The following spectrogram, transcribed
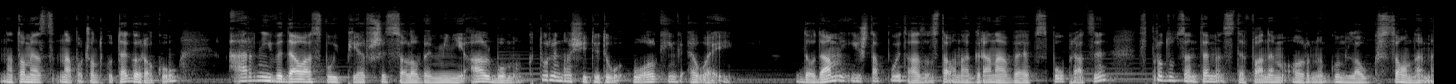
Natomiast na początku tego roku Arni wydała swój pierwszy solowy mini-album, który nosi tytuł Walking Away. Dodam, iż ta płyta została nagrana we współpracy z producentem Stefanem Orn Gunlaugsonem,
